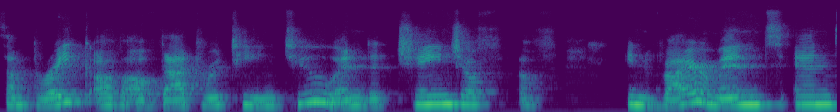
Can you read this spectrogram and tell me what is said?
some break of, of that routine too and the change of, of environment and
